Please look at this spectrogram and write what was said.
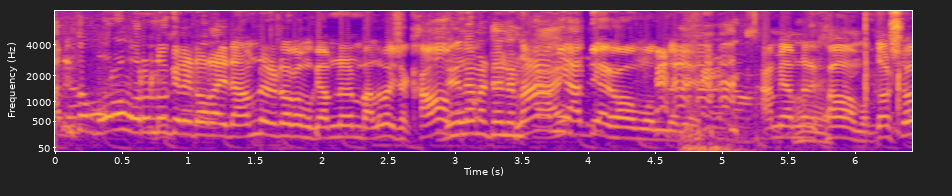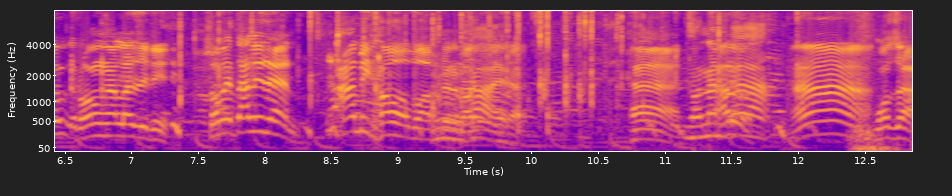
আমি তো বড় বড় লোকের ডরাই না আপনার ডরাম আপনার ভালোবাসা খাওয়া না আমি হাত দিয়ে খাওয়া মন আমি আপনার খাওয়াবো দর্শক রং আলা জিনিস সবাই তালি দেন। আমি খাওয়াবো আপনার ভালোবাসা হ্যাঁ। হ্যাঁ মজা।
